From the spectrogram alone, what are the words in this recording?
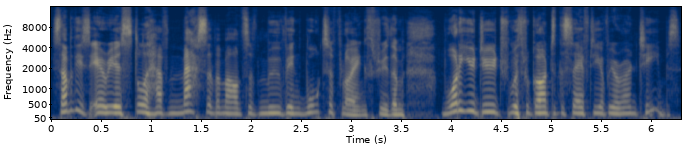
some of these areas still have massive amounts of moving water flowing through them. What do you do with regard to the safety of your own teams?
